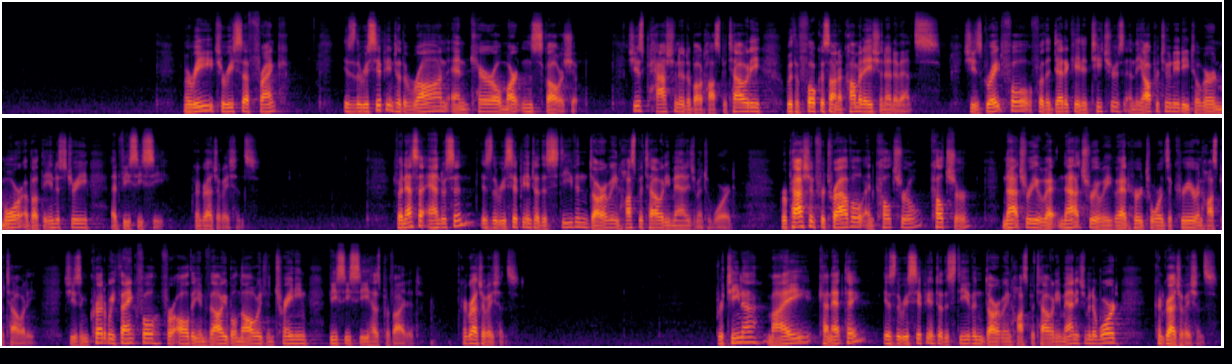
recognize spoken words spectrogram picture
Marie Teresa Frank is the recipient of the Ron and Carol Martin Scholarship. She is passionate about hospitality with a focus on accommodation and events. She is grateful for the dedicated teachers and the opportunity to learn more about the industry at VCC. Congratulations. Vanessa Anderson is the recipient of the Stephen Darling Hospitality Management Award. Her passion for travel and cultural culture naturally, le- naturally led her towards a career in hospitality. She's incredibly thankful for all the invaluable knowledge and training VCC has provided. Congratulations. Bertina Mai Canete is the recipient of the Stephen Darling Hospitality Management Award. Congratulations.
